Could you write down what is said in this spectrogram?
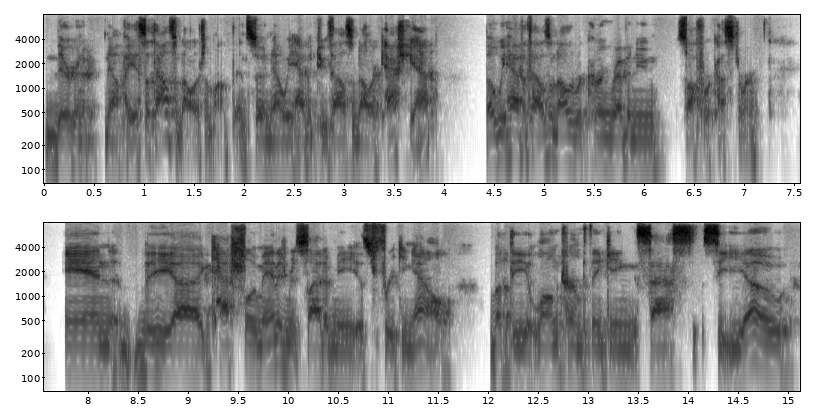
they're going to now pay us thousand dollars a month, and so now we have a two thousand dollar cash gap, but we have a thousand dollar recurring revenue software customer, and the uh, cash flow management side of me is freaking out, but the long term thinking SaaS CEO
